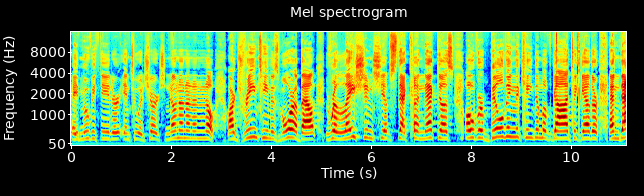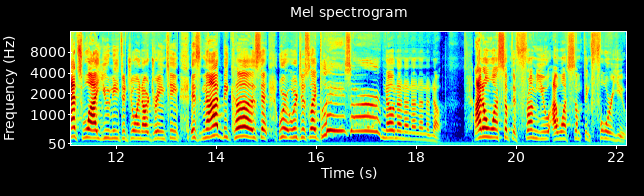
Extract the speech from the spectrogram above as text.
a movie theater into a church. No, no, no, no, no, no. Our Dream Team is more about relationships that connect us over building the kingdom of God together. And that's why you need to join our Dream Team. It's not because that we're, we're just like, please serve. No, no, no, no, no, no, no. I don't want something from you, I want something for you.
